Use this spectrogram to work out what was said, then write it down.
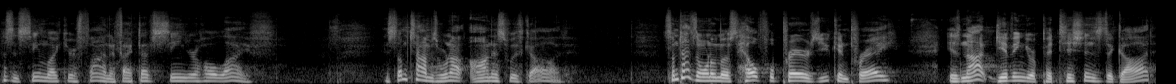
Doesn't seem like you're fine. In fact, I've seen your whole life. And sometimes we're not honest with God. Sometimes one of the most helpful prayers you can pray is not giving your petitions to God,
